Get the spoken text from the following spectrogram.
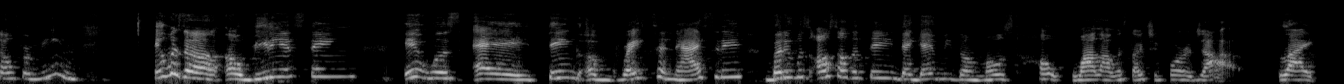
So for me, it was a obedience thing it was a thing of great tenacity, but it was also the thing that gave me the most hope while I was searching for a job. Like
